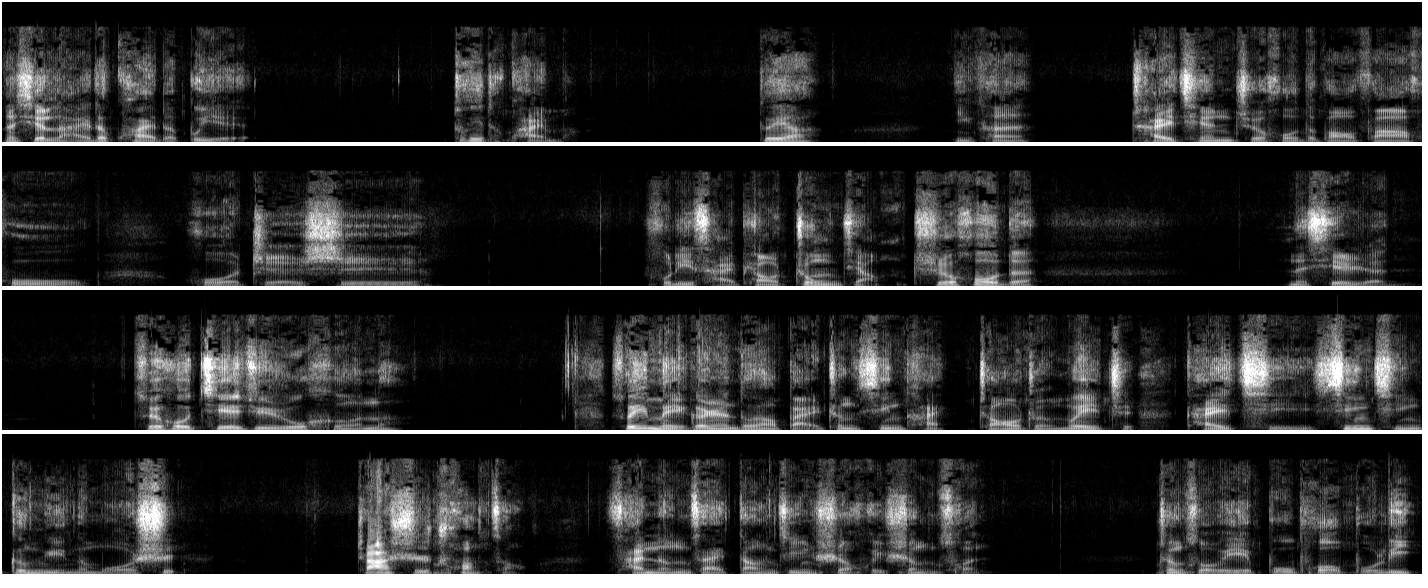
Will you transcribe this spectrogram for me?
那些来得快的不也退得快吗？对呀，你看拆迁之后的暴发户，或者是福利彩票中奖之后的那些人，最后结局如何呢？所以每个人都要摆正心态，找准位置，开启辛勤耕耘的模式，扎实创造，才能在当今社会生存。正所谓不破不立。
